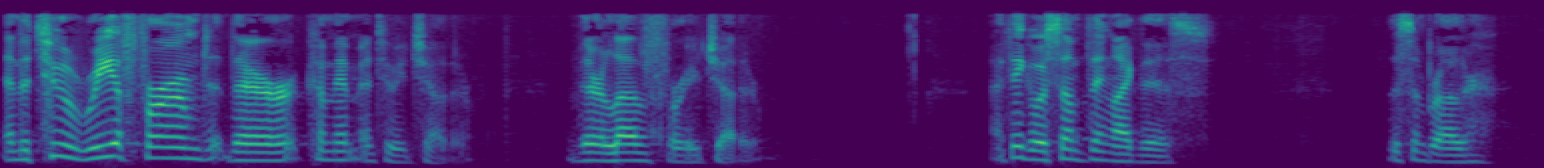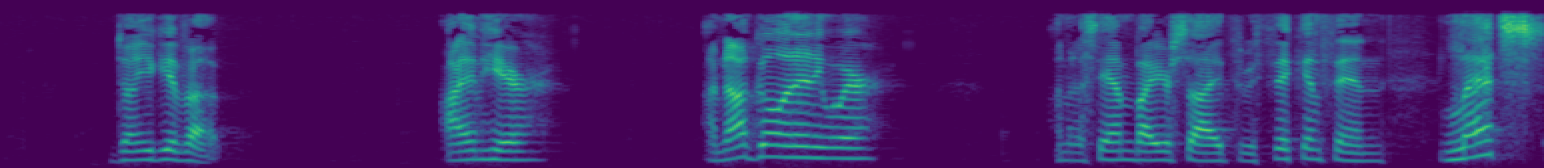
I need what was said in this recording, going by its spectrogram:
and the two reaffirmed their commitment to each other their love for each other. I think it was something like this Listen, brother, don't you give up. I am here. I'm not going anywhere. I'm going to stand by your side through thick and thin. Let's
